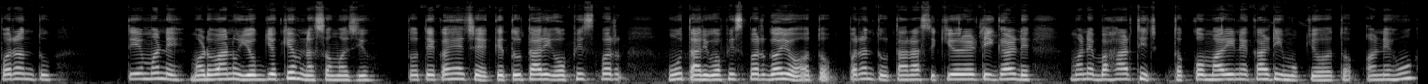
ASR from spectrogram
પરંતુ તે મને મળવાનું યોગ્ય કેમ ન સમજ્યું? તો તે કહે છે કે, તું તારી ઓફિસ પર, હું તારી ઓફિસ પર ગયો હતો, પરંતુ તારા સિક્યોરિટી ગાર્ડે મને બહારથી જ ધક્કો મારીને કાઢી મૂક્યો હતો અને હું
